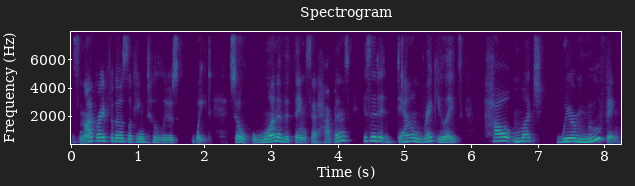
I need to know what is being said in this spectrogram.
It's not great for those looking to lose weight. So, one of the things that happens is that it down regulates how much we're moving.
